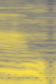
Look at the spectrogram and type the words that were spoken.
um,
